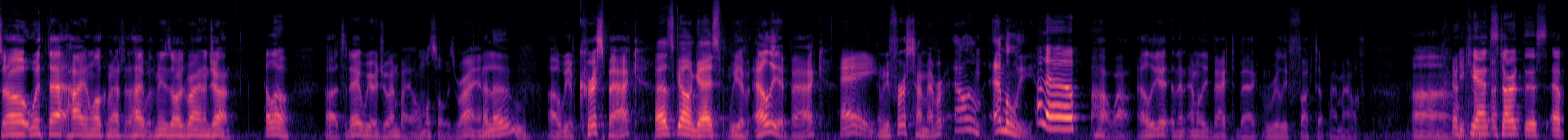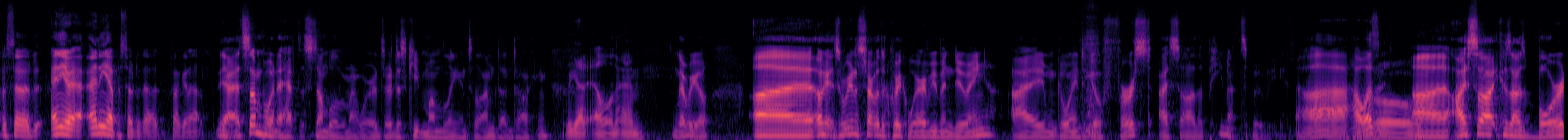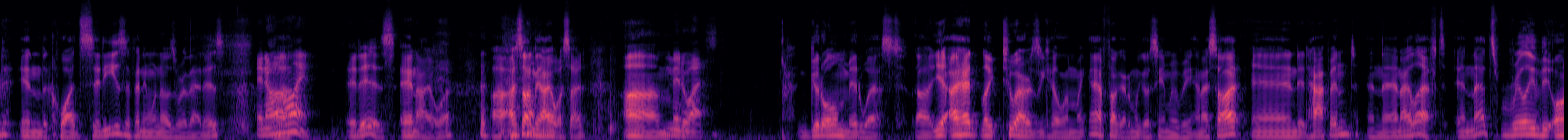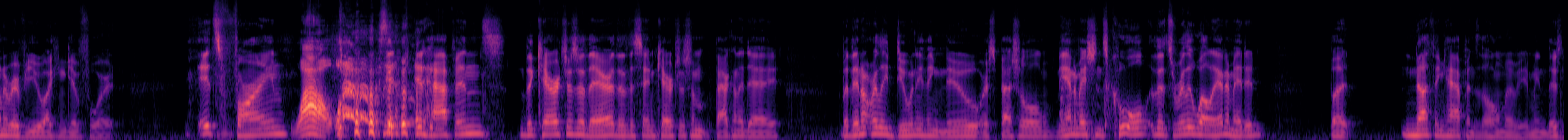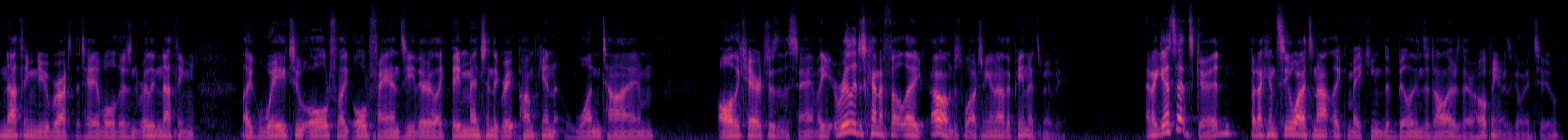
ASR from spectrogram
big eye. Okay, so with that, hi and welcome to After the Hype. With me as always, Ryan and John. Hello. Uh, today we are joined by almost always Ryan. Hello. Uh, we have Chris back. How's it going, guys? We have Elliot back. Hey. And we first time ever, El- Emily. Hello. Oh wow, Elliot and then Emily back to back really fucked up my mouth. You can't start this episode any any episode without fucking up. Yeah, at some point I have to stumble over my words or just keep mumbling until I'm done talking. We got L and M. There we go. Uh, okay, so we're gonna start with a quick "Where have you been doing?" I'm going to go first. I saw the Peanuts movie. Ah, how was it? Oh, Uh, I saw it because I was bored in the Quad Cities. If anyone knows where that is, In Illinois, it is in Iowa. Uh, I saw it on the Iowa side. Um, Midwest. good old Midwest. Uh, yeah, I had like two hours to kill. And I'm like, eh, fuck it, I'm gonna go see a movie. And I saw it, and it happened, and then I left. And that's really the only review I can give for it. It's fine. wow. it, it happens. The characters are there. They're the same characters from back in the day, but they don't really do anything new or special. The animation's cool. It's really well animated, but nothing happens the whole movie. I mean, there's nothing new brought to the table. There's really nothing like way too old for like old fans either. Like they mentioned the Great Pumpkin one time. All the characters are the same. Like it really just kind of felt like, oh, I'm just watching another Peanuts movie. And I guess that's good, but I can see why it's not like making the billions of dollars they're hoping it was going to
